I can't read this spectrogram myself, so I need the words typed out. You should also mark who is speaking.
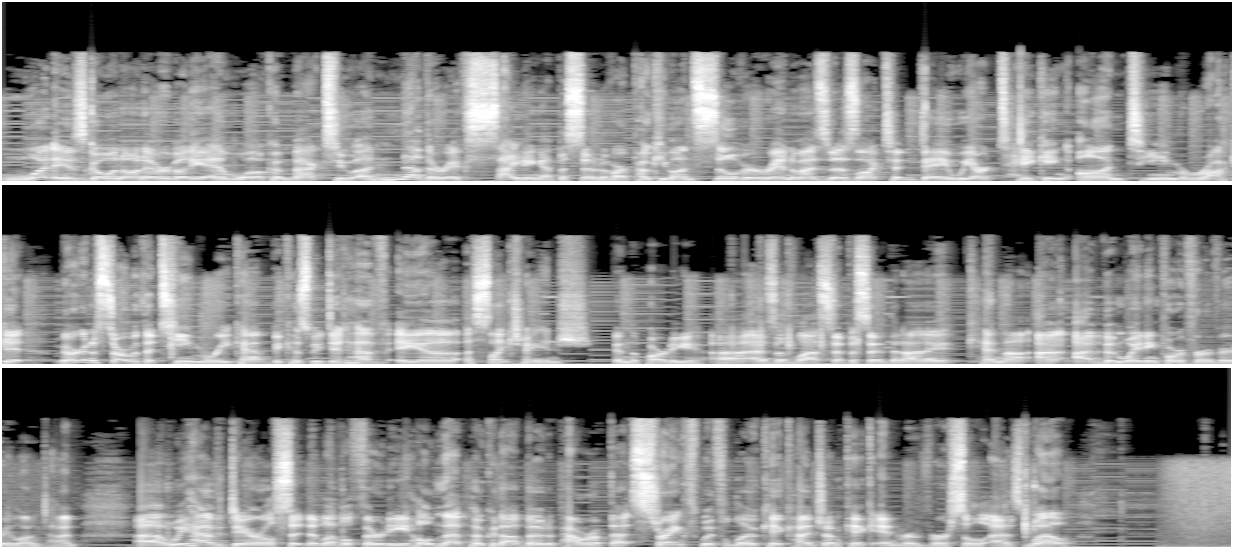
Speaker 1: What is going on, everybody, and welcome back to another exciting episode of our Pokemon Silver Randomized Nuzlocke. Today, we are taking on Team Rocket. We are going to start with a team recap because we did have a, uh, a slight change in the party uh, as of last episode that I cannot, I, I've been waiting for for a very long time. Uh, we have Daryl sitting at level 30, holding that polka dot bow to power up that strength with low kick, high jump kick, and reversal as well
